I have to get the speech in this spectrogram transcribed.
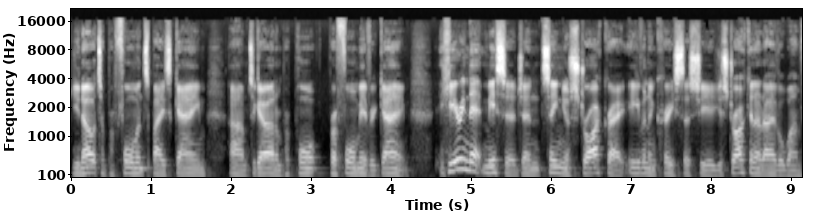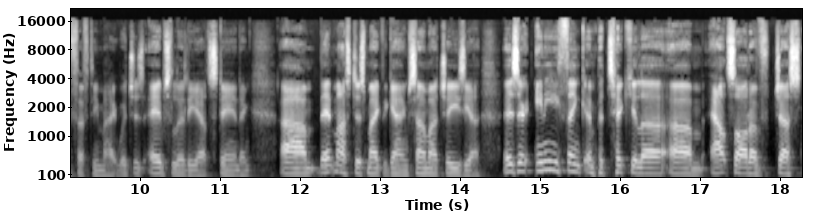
you know it's a performance based game um, to go out and perform, perform every game. Hearing that message and seeing your strike rate even increase this year, you're striking at over 150, mate, which is absolutely outstanding. Um, that must just make the game so much easier. Is there anything in particular um, outside of just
